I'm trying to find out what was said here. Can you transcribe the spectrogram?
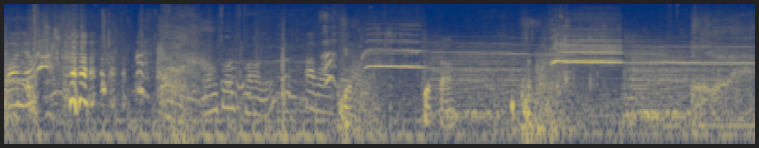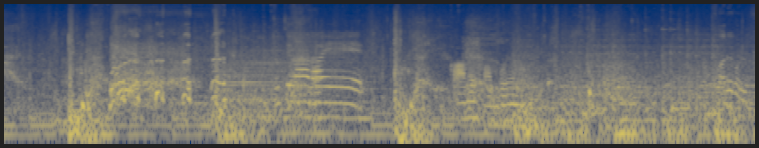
뭐하냐? 멍청한 짓 다 하네. 바보. 귀엽다 귀엽다 마, 너희. 까매서 안 보여. 살에 걸렸어.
